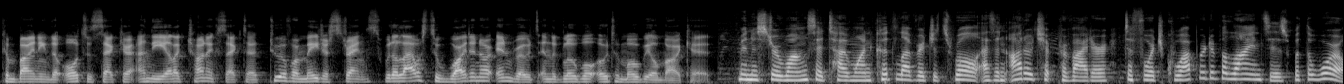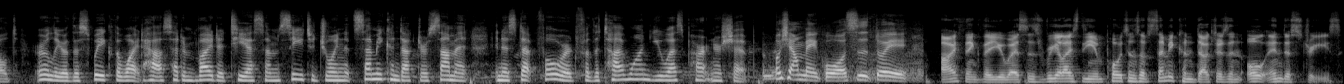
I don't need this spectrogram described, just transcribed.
Combining the auto sector and the electronic sector, two of our major strengths, would allow us to widen our inroads in the global automobile market. Minister Wang said Taiwan could leverage its role as an auto chip provider to forge cooperative alliances with the world. Earlier this week, the White House had invited TSMC to join its semiconductor summit in a step forward for the Taiwan US partnership. I think the US has realized the importance of semiconductors in all industries.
